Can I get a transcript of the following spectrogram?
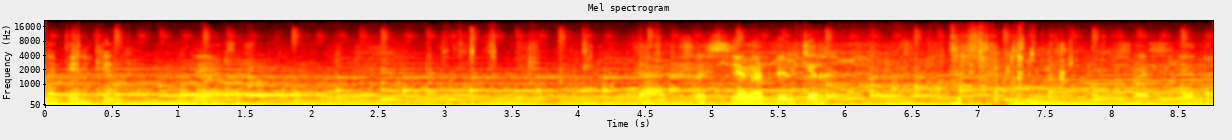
на пількер. Подивимося, що буде. Так, щось є на пількер. Щось є на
